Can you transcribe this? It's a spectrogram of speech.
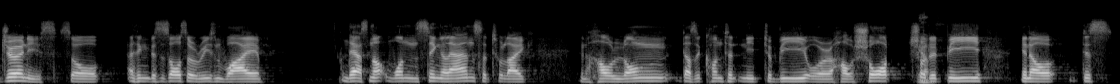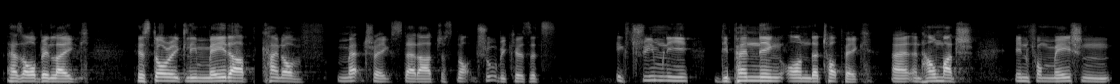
journeys. So I think this is also a reason why there's not one single answer to like you know how long does a content need to be or how short should it be? You know this has all been like historically made up kind of metrics that are just not true because it's extremely depending on the topic and, and how much information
